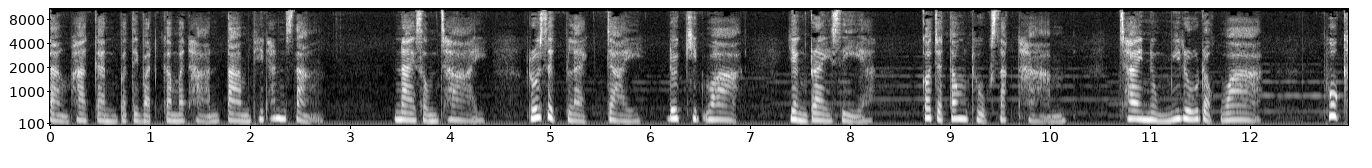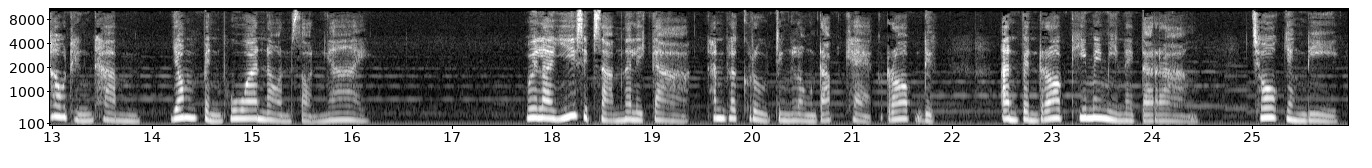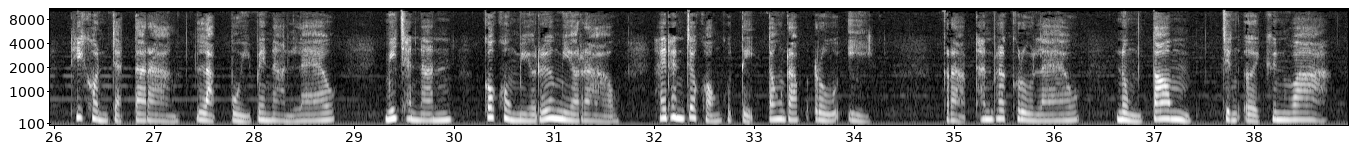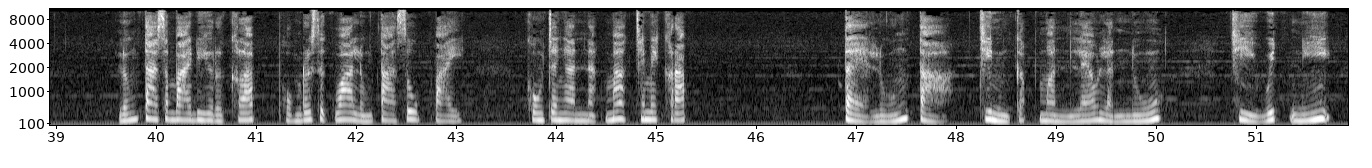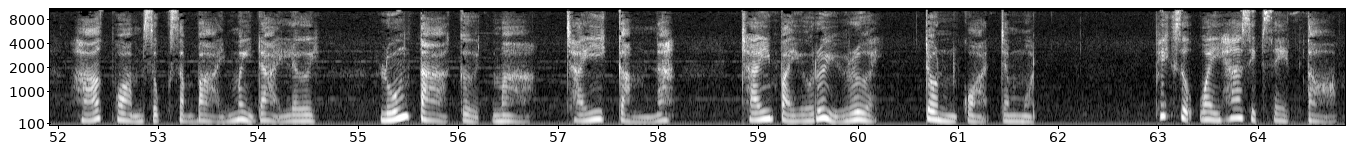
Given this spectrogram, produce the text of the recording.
ต่างพากันปฏิบัติกรรมฐานตามที่ท่านสั่ง นายสมชาย รู้สึกแปลกใจด้วยคิดว่า อย่างไรเสียก็จะต้องถูกซักถาม ชายหนุ่มไม่รู้ดอกว่า ผู้เข้าถึงธรรมย่อมเป็นผู้ว่านอนสอนง่าย เวลา 23 นาฬิกาท่านพระครูจึงลงรับแขกรอบดึก อันเป็นรอบที่ไม่มีในตาราง โชคยังดีที่คนจัดตารางหลับปุ๋ยไปนานแล้ว มิฉะนั้นก็คงมีเรื่องมีราว ให้ท่านเจ้าของกุฏิต้องรับรู้อีก กราบท่านพระครูแล้ว หนุ่มต้อมจึงเอ่ยขึ้นว่า หลวงตาสบายดีหรือครับ ผมรู้สึกว่าหลวงตาสู้ไป คงจะงานหนักมากใช่ไหมครับ แต่หลวงตาชินกับมันแล้วหล่ะหนูชีวิตนี้หาความสุขสบายไม่ได้เลย หลวงตาเกิดมา ใช้กรรมนะ ใช้ไปเรื่อย ๆ จนกว่าจะหมด ภิกษุวัยห้าสิบเศษตอบ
